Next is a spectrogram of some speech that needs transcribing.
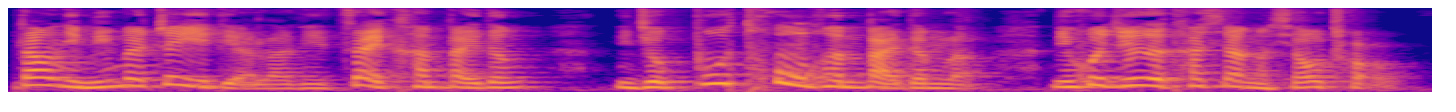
当你明白这一点了，你再看拜登，你就不痛恨拜登了。你会觉得他像个小丑，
